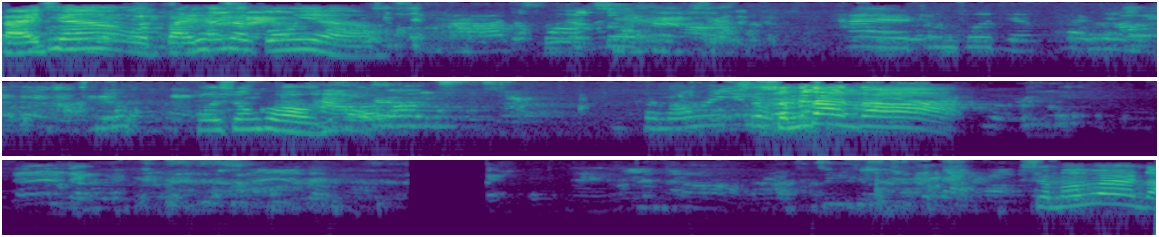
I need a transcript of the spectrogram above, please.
白天我白天在公演啊，嗨，中秋节快乐！我胸口好痛。可能会什么蛋糕啊？什么味儿的？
